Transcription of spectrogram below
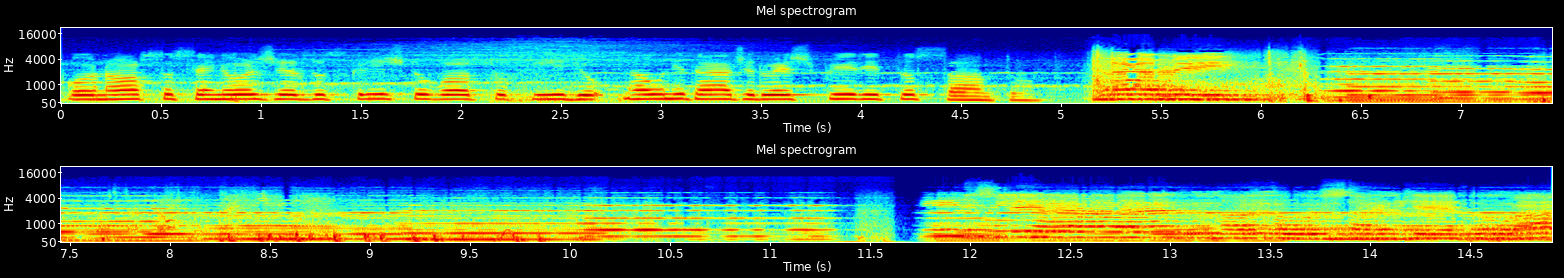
Por nosso Senhor Jesus Cristo, vosso Filho, na unidade do Espírito Santo. Amém. Inspirado na força que é do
